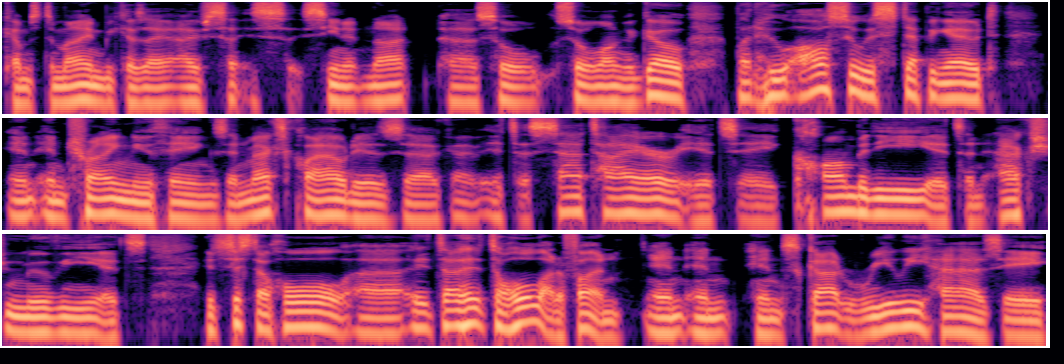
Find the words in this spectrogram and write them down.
comes to mind because I, have s- seen it not uh, so so long ago, but who also is stepping out and and trying new things. And Max Cloud is uh, it's a satire, it's a comedy, it's an action movie. It's it's just a whole uh, it's a it's a whole lot of fun. And and and Scott really has a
